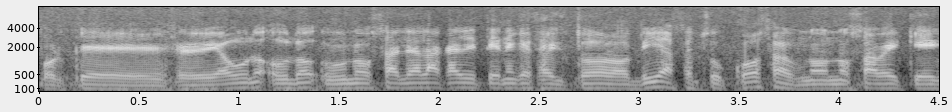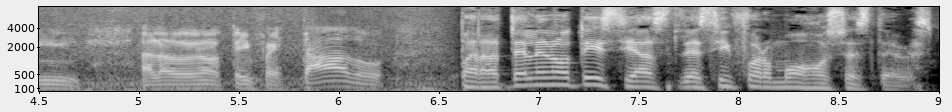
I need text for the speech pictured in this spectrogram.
Porque en realidad uno, uno, sale a la calle y tiene que salir todos los días a hacer sus cosas, uno no sabe quién a lado de uno está infectado. Para Telenoticias les informó José Esteves.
